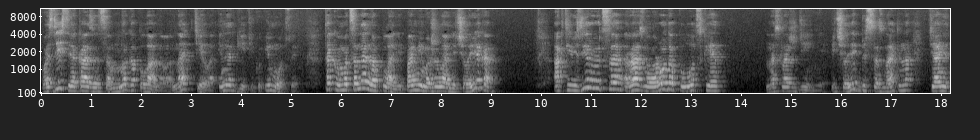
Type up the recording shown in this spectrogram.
Воздействие оказывается многопланово на тело, энергетику, эмоции. Так в эмоциональном плане, помимо желания человека, активизируются разного рода плотские наслаждения. И человек бессознательно тянет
